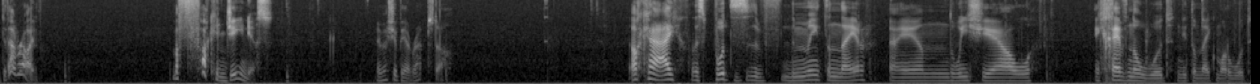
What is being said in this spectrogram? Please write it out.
Did that rhyme? I'm a fucking genius. Maybe I should be a rap star. Okay, let's put the, meat in there and we shall... I have no wood, need to make more wood.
